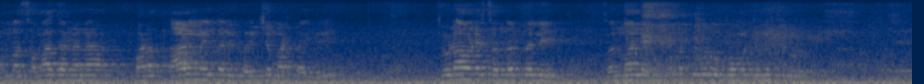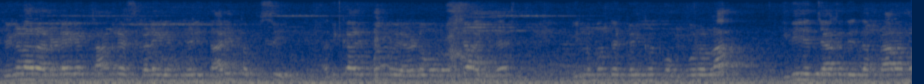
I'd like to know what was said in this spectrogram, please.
ನಮ್ಮ ಸಮಾಧಾನನ ಭಾಳ ತಾಳ್ಮೆಯಿಂದ ನೀವು ಪರೀಕ್ಷೆ ಮಾಡ್ತಾ ಇದ್ದೀರಿ. ಚುನಾವಣೆ ಸಂದರ್ಭದಲ್ಲಿ ಸನ್ಮಾನ್ಯ ಮುಖ್ಯಮಂತ್ರಿಗಳು, ಉಪಮುಖ್ಯಮಂತ್ರಿಗಳು, ತಿಂಗಳರ ನಡೆಗೆ ಕಾಂಗ್ರೆಸ್ ಕಡೆಗೆ ಅಂತೇಳಿ ದಾರಿ ತಪ್ಪಿಸಿ ಅಧಿಕಾರಿ ಬಂದು ಎರಡೂವರೆ ವರ್ಷ ಆಗಿದೆ. ಇನ್ನು ಮುಂದೆ ಕೈ ಕಟ್ಕೊಂಡು ಕೂರಲ್ಲ. ಇದೇ ಜಾಗದಿಂದ ಪ್ರಾರಂಭ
